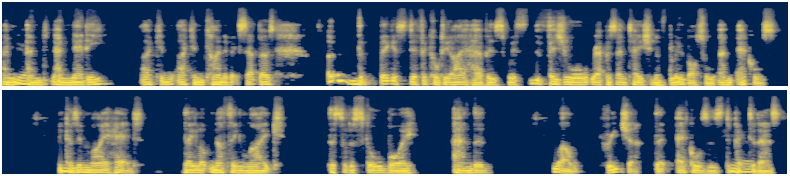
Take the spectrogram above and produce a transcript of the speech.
and Yeah. and and Neddy. I can I can kind of accept those. Uh, The biggest difficulty I have is with the visual representation of Blue Bottle and Eccles, because in my head they look nothing like the sort of schoolboy and the well creature that Eccles is depicted as.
